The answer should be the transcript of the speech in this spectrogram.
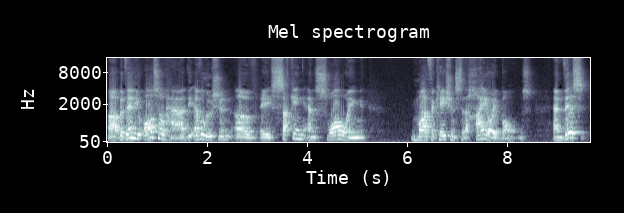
Uh, but then you also had the evolution of a sucking and swallowing modifications to the hyoid bones. And this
